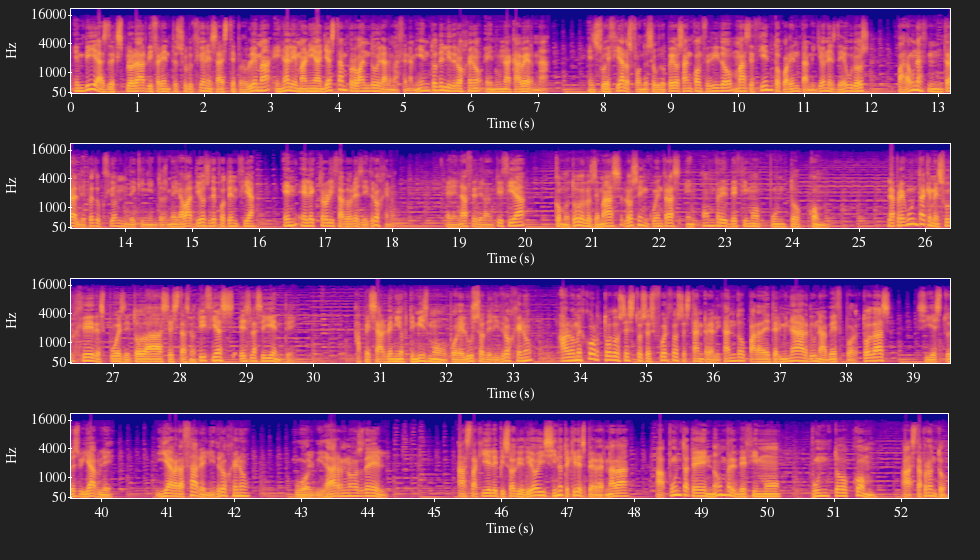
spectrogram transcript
En vías de explorar diferentes soluciones a este problema, en Alemania ya están probando el almacenamiento del hidrógeno en una caverna. En Suecia, los fondos europeos han concedido más de 140 millones de euros para una central de producción de 500 megavatios de potencia en electrolizadores de hidrógeno. El enlace de la noticia, como todos los demás, los encuentras en hombredécimo.com. La pregunta que me surge después de todas estas noticias es la siguiente. A pesar de mi optimismo por el uso del hidrógeno, a lo mejor todos estos esfuerzos se están realizando para determinar de una vez por todas si esto es viable y abrazar el hidrógeno u olvidarnos de él. Hasta aquí el episodio de hoy. Si no te quieres perder nada, apúntate en nombredécimo.com. Hasta pronto.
